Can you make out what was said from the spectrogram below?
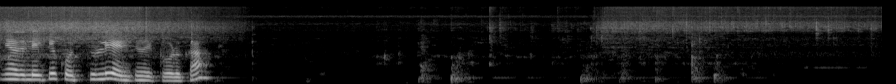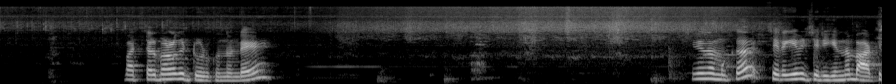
ഇനി അതിലേക്ക് കൊച്ചുള്ളി അരിഞ്ഞത് ഇട്ട് കൊടുക്കാം. വറ്റൽമുളക് ഇട്ട് കൊടുക്കുന്നുണ്ടേ. ഇനി നമുക്ക് ചിരകി വെച്ചിരിക്കുന്ന ബാക്കി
